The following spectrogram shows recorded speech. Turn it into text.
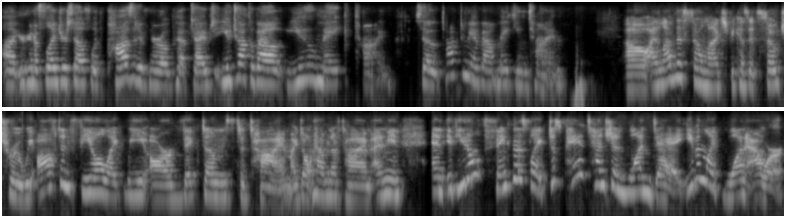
Uh, you're going to flood yourself with positive neuropeptides. You talk about you make time. So talk to me about making time. Oh, I love this so much because it's so true. We often feel like we are victims to time. I don't have enough time. I mean, and if you don't think this, like just pay attention one day, even like one hour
